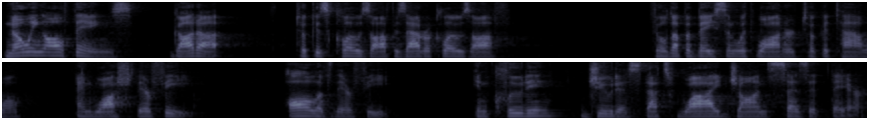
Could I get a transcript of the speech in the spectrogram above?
knowing all things, got up, took his clothes off, his outer clothes off, filled up a basin with water, took a towel, and washed their feet, all of their feet, including Judas. That's why John says it there.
